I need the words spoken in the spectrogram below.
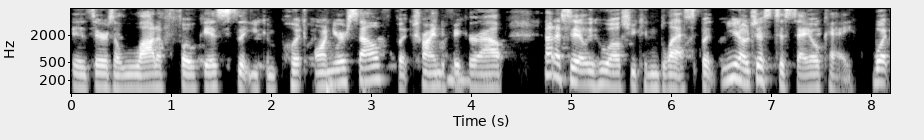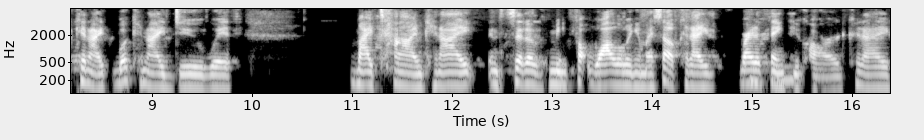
is there's a lot of focus that you can put on yourself, but trying to figure Mm-hmm. out not necessarily who else you can bless, but you know, just to say, okay, what can I, what can I do with my time? Can I, instead of me f- wallowing in myself, could I write a thank you card? Could I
